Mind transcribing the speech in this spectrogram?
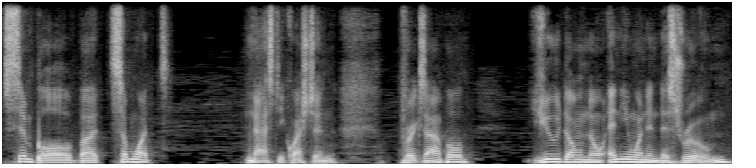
simple but somewhat nasty question. For example, you don't know anyone in this room,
